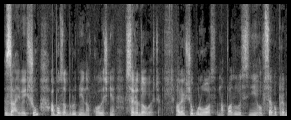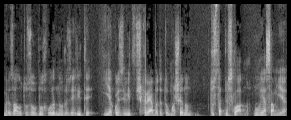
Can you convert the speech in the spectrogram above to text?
зайвий шум або забруднює навколишнє середовище. Але якщо мороз, нападало снігу, все попримерзало, то за одну хвилину розігріти і якось відшкрябати ту машину достатньо складно. Ну я сам є,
